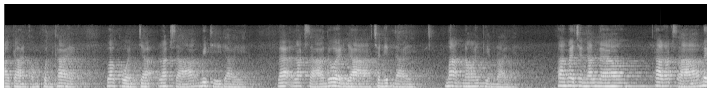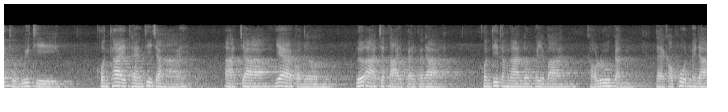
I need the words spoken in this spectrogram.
อาการของคนไข้ ว่าควรจะรักษาวิธีใด และรักษาด้วยยาชนิดใด มากน้อยเพียงไร ถ้าไม่เช่นนั้นแล้ว ถ้ารักษาไม่ถูกวิธี คนไข้แทนที่จะหาย อาจจะแย่กว่าเดิม หรืออาจจะตายไปก็ได้ คนที่ทำงานโรงพยาบาล เขารู้กัน แต่เขาพูดไม่ได้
